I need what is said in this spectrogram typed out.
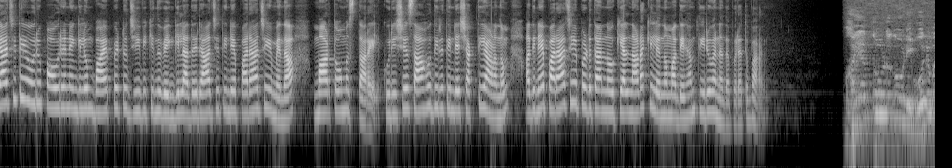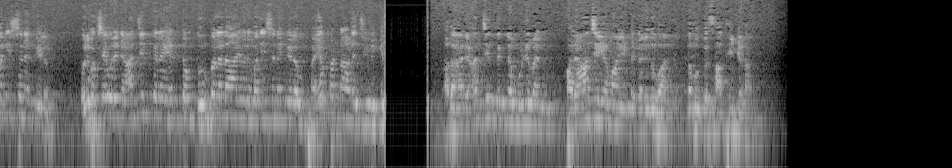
രാജ്യത്തെ ഒരു പൗരനെങ്കിലും ഭയപ്പെട്ടു ജീവിക്കുന്നുവെങ്കിൽ അത് രാജ്യത്തിന്റെ പരാജയമെന്ന് മാർ തോമസ് തറയിൽ കുരിശ് സാഹോദര്യത്തിന്റെ ശക്തിയാണെന്നും അതിനെ പരാജയപ്പെടുത്താൻ നോക്കിയാൽ നടക്കില്ലെന്നും അദ്ദേഹം തിരുവനന്തപുരത്ത് പറഞ്ഞു. ഭയത്തോടുകൂടി ഒരു മനുഷ്യനെങ്കിലും ഒരുപക്ഷെ ഒരു രാജ്യത്തിലെ ഏറ്റവും ദുർബലനായ ഒരു മനുഷ്യനെങ്കിലും ഭയപ്പെട്ടാണ് ജീവിക്കുന്നത്. അത് ആ രാജ്യത്തിന്റെ മുഴുവൻ പരാജയമായിട്ട് കരുതുവാൻ നമുക്ക് സാധിക്കണം.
